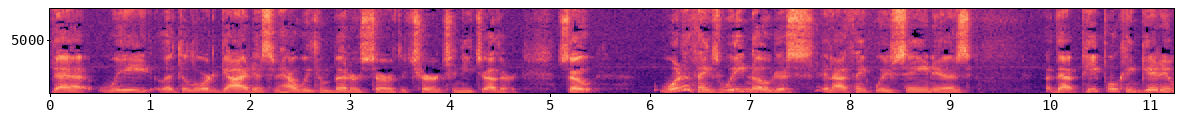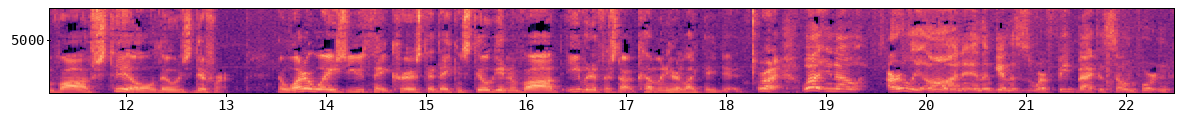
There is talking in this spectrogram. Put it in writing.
that we let the Lord guide us in how we can better serve the church and each other. So one of the things we notice, and I think we've seen, is that people can get involved still, though it's different. Now, what are ways do you think, Chris, that they can still get involved even if it's not coming here like they did? Right. Well, you know, early on, and again, this is where feedback is so important.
